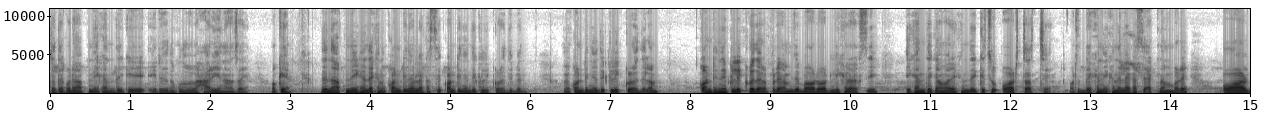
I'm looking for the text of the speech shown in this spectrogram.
যাতে করে আপনি এখান থেকে এটা যেন কোনোভাবে হারিয়ে না যায় ওকে দেন আপনি এখানে দেখেন কন্টিনিউ লেখা আছে কন্টিনিউতে ক্লিক করে দেবেন। আমি কন্টিনিউতে ক্লিক করে দিলাম। কন্টিনিউ ক্লিক করে দেওয়ার পরে আমি যে বারো ওয়ার্ড লিখে রাখছি, এখান থেকে আমার এখান থেকে কিছু ওয়ার্ড চাচ্ছে অর্থাৎ দেখেন এখানে লেখা আছে এক নম্বরে ওয়ার্ড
